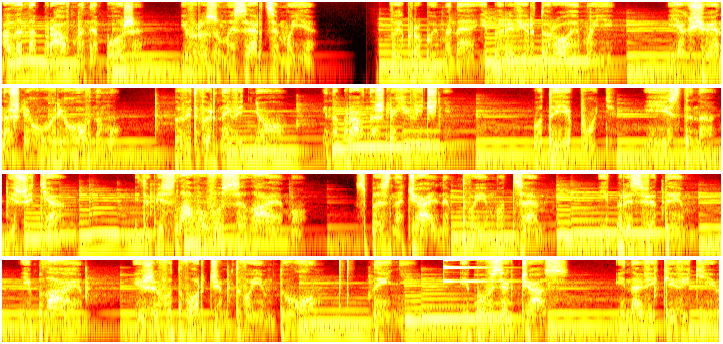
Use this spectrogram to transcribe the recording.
але направ мене, Боже, і врозуми серце моє. Випробуй мене і перевір дороги мої, і якщо я на шляху гріховному, то відверни від нього і направ на шляхи вічні. Бо ти є путь, і істина, і життя, і тобі славу воссилаємо з безначальним Твоїм Отцем, і пресвятим, і благим, і животворчим Твоїм Духом, нині і повсякчас, і на віки віків.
